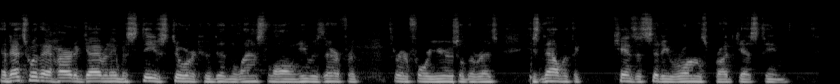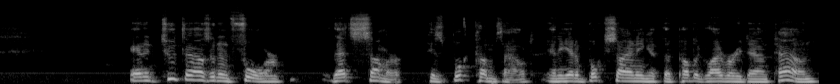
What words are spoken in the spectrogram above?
And that's when they hired a guy by the name of Steve Stewart, who didn't last long. He was there for three or four years with the Reds. He's now with the Kansas City Royals broadcast team. And in 2004, that summer, his book comes out, and he had a book signing at the public library downtown.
